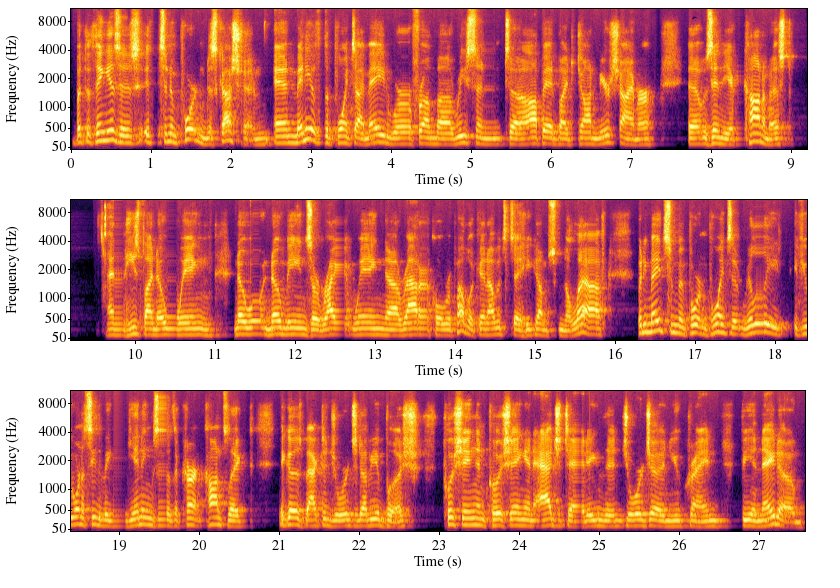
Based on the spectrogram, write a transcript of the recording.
But the thing is, is it's an important discussion, and many of the points I made were from a recent uh, op-ed by John Mearsheimer that was in The Economist, and he's by no wing, no no means a right wing uh, radical Republican. I would say he comes from the left, but he made some important points that really, if you want to see the beginnings of the current conflict, it goes back to George W. Bush pushing and pushing and agitating that Georgia and Ukraine be in NATO.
